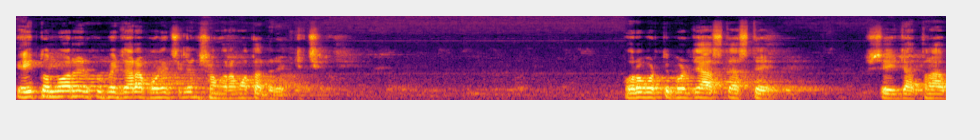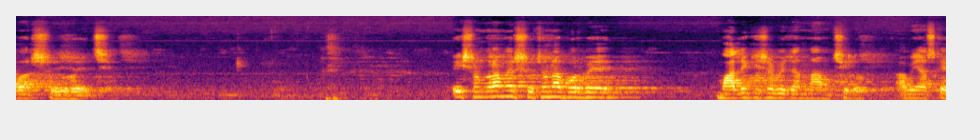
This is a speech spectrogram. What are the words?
এই তলোয়ারের কূপে যারা পড়েছিলেন, সংগ্রামও তাদের একটি ছিল। পরবর্তী পর্যায়ে আস্তে আস্তে সেই যাত্রা আবার শুরু হয়েছে। এই সংগ্রামের সূচনা পর্বে মালিক হিসেবে যার নাম ছিল, আমি আজকে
